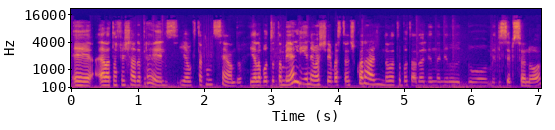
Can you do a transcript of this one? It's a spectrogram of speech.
é, ela tá fechada para eles, e é o que tá acontecendo. E ela botou também a Lina, eu achei bastante coragem dela ter botado a Lina ali no, no Me Decepcionou.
